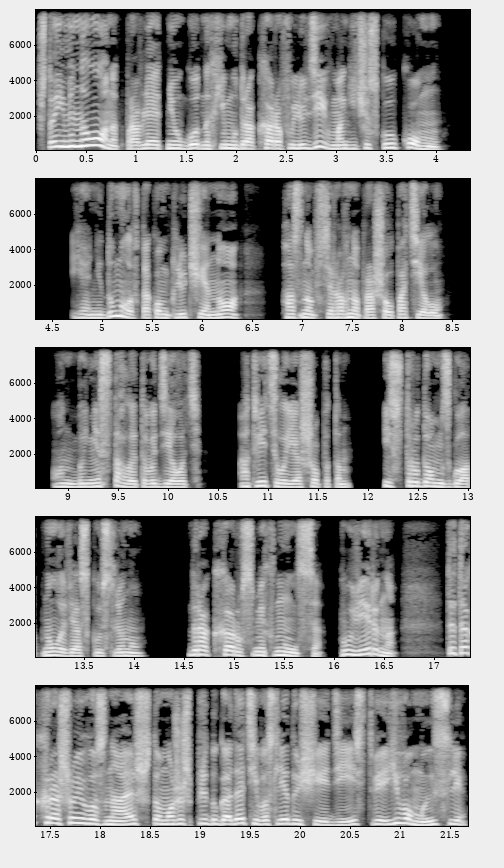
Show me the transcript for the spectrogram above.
Что именно он отправляет неугодных ему дракхаров и людей в магическую кому. Я не думала в таком ключе, но Озноб все равно прошел по телу. Он бы не стал этого делать. Ответила я шепотом и с трудом сглотнула вязкую слюну. Дракхар усмехнулся. «Уверена? Ты так хорошо его знаешь, что можешь предугадать его следующие действия, его мысли.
